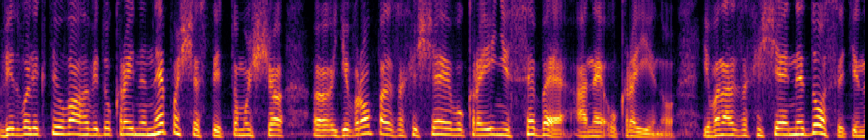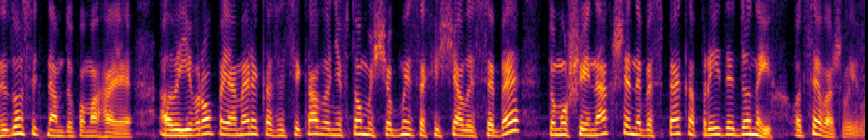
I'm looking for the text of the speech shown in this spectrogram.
Відволікти увагу від України не пощастить, тому що Європа захищає в Україні себе, а не Україну. І вона захищає не досить, і не досить нам допомагає. Але Європа і Америка зацікавлені в тому, щоб ми захищали себе, тому що інакше небезпека прийде до них. Оце важливо.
